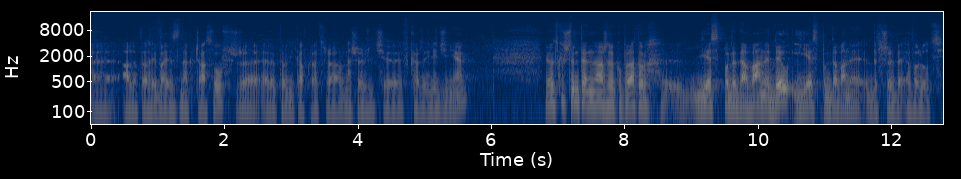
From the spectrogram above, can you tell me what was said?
E, ale to chyba jest znak czasów, że elektronika wkracza w nasze życie w każdej dziedzinie. W związku z czym ten nasz rekuperator y, jest poddawany, był i jest poddawany bez przerwy ewolucji.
